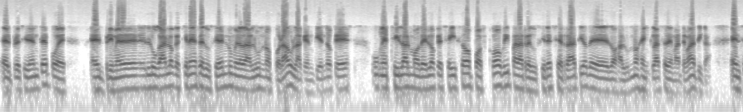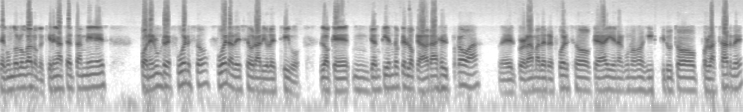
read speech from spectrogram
el presidente, pues en primer lugar lo que quieren es reducir el número de alumnos por aula, que entiendo que es un estilo al modelo que se hizo post-COVID para reducir ese ratio de los alumnos en clase de matemáticas. En segundo lugar, lo que quieren hacer también es poner un refuerzo fuera de ese horario lectivo. Lo que mm, yo entiendo que lo que ahora es el PROA, el programa de refuerzo que hay en algunos institutos por las tardes,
